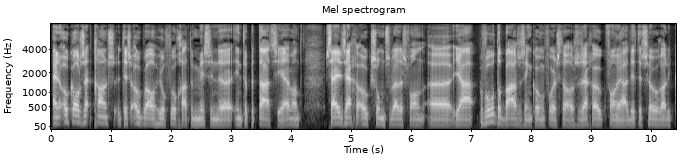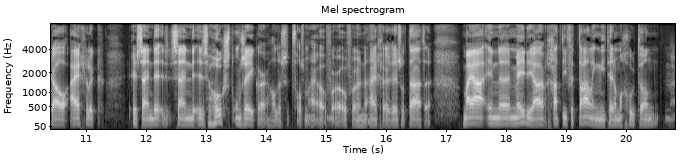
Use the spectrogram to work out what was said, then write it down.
En ook al trouwens, het is ook wel heel veel gaat er mis in de interpretatie. Hè? Want zij zeggen ook soms wel eens van, eh, ja, bijvoorbeeld dat basisinkomenvoorstel. Ze zeggen ook van, ja, dit is zo radicaal. Eigenlijk is, zijn de, zijn de, is hoogst onzeker, hadden ze het volgens mij over, over hun eigen resultaten. Maar ja, in de media gaat die vertaling niet helemaal goed dan. Nee.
